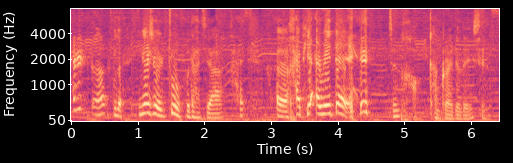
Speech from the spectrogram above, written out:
还是呃，不对，应该是祝福大家，还呃 Happy every day。真好，Congratulations。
